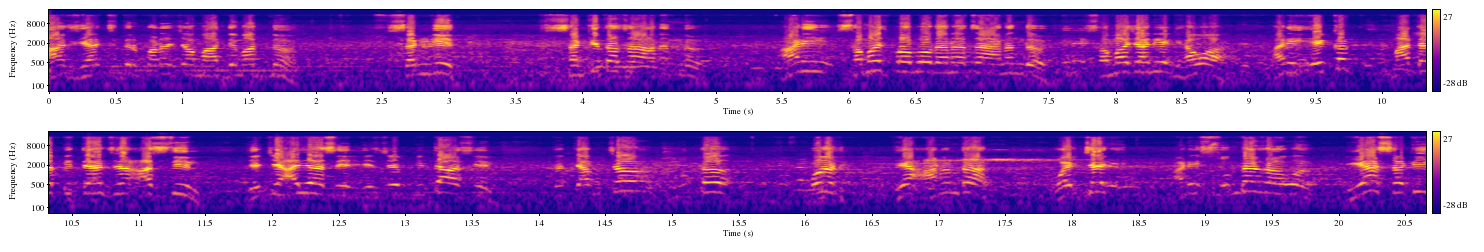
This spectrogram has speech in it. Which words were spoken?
आज या चित्रपटाच्या माध्यमातून संगीत संगीताचा आनंद आणि समाज प्रबोधनाचा आनंद समाजाने घ्यावा आणि एकच माता पित्या असतील ज्याची आई असेल ज्याचे पिता असेल तर त्यांचं फक्त पण हे आनंदात वैचारिक आणि सुंदर जावं यासाठी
